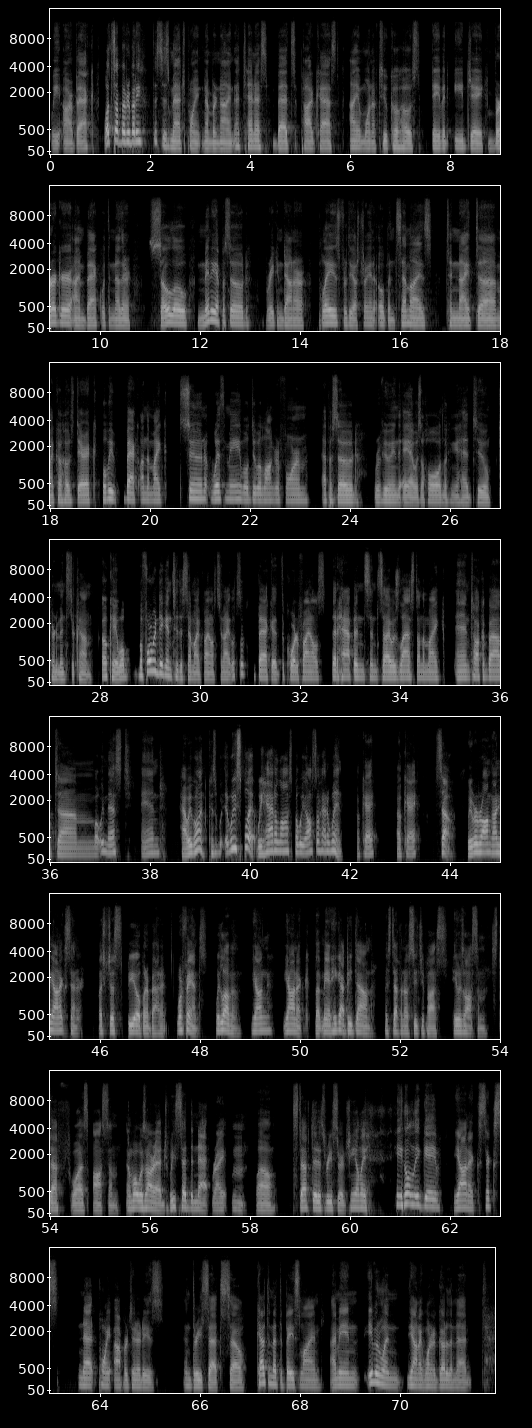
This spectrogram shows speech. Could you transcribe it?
We are back. What's up, everybody? This is Match Point number nine, a tennis bets podcast. I am one of two co hosts, David E.J. Berger. I'm back with another solo mini episode breaking down our plays for the Australian Open semis. Tonight, uh, my co host Derek will be back on the mic soon with me. We'll do a longer form episode reviewing the AO as a whole and looking ahead to tournaments to come. Okay, well, before we dig into the semifinals tonight, let's look back at the quarterfinals that happened since I was last on the mic and talk about um, what we missed and how we won because we, split. We had a loss, but we also had a win. Okay. Okay. So we were wrong on Jannik Sinner. Let's just be open about it. We're fans. We love him. Young Jannik, but man, he got beat down by Stefano Tsitsipas. He was awesome. Steph was awesome. And what was our edge? We said the net, right? Mm. Well, Steph did his research. He only he only gave Jannik six net point opportunities in three sets. So kept him at the baseline. I mean, even when Jannik wanted to go to the net,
